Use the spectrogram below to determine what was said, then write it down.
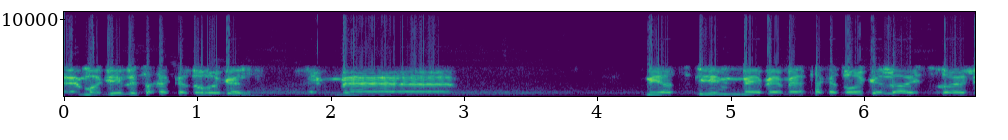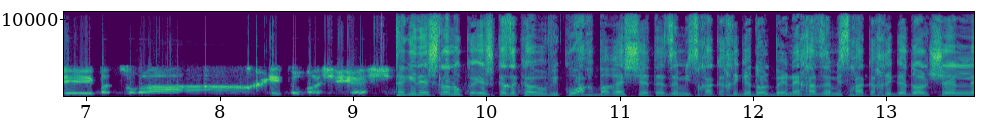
הם מגיעים לשחק כדורגל. הם מייצגים באמת את הכדורגל הישראלי בצורה הכי טובה שיש. תגיד, יש לנו, יש כזה ויכוח ברשת, איזה משחק הכי גדול בעיניך? זה המשחק הכי גדול של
